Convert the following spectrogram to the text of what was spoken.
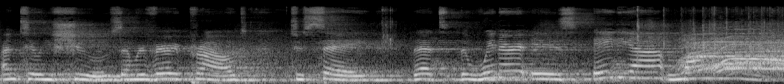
until his shoes. And we're very proud to say that the winner is Elia Mann.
